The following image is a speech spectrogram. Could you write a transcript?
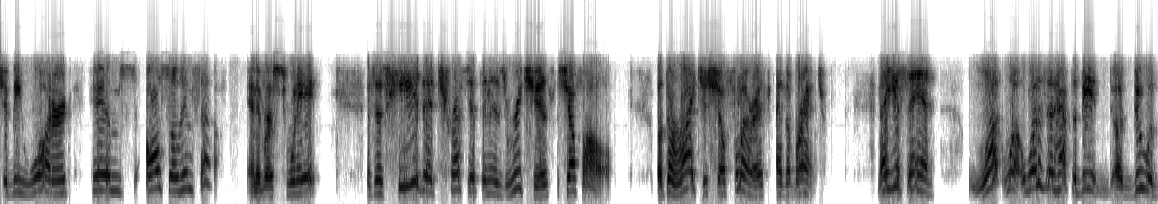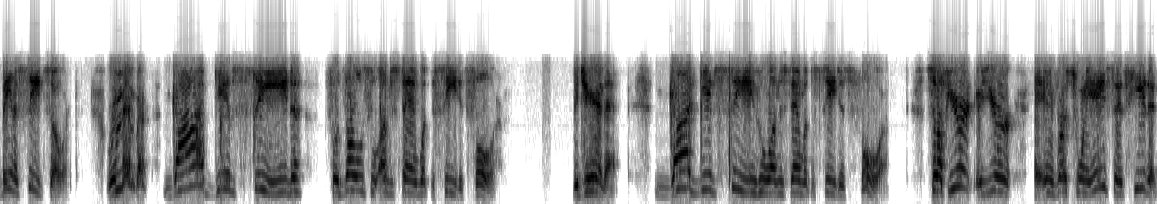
should be watered him also himself. And in verse 28, it says, He that trusteth in his riches shall fall, but the righteous shall flourish as a branch. Now you're saying, what what what does that have to be uh, do with being a seed sower? Remember, God gives seed for those who understand what the seed is for. Did you hear that? God gives seed who understand what the seed is for. So if you're you're in verse 28 says, "He that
